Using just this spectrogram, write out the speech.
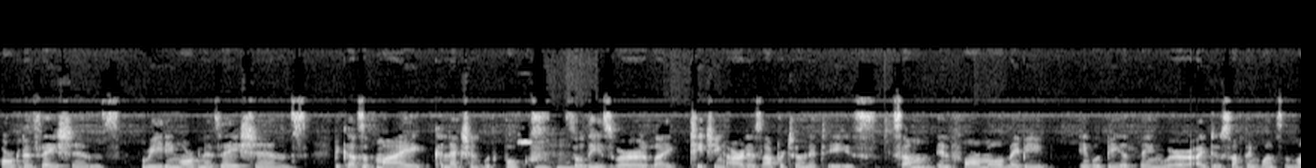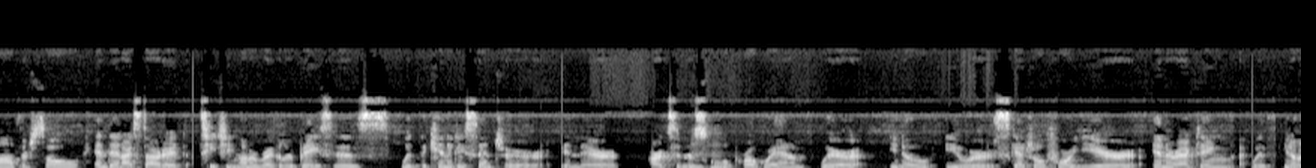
organizations, reading organizations because of my connection with books. Mm-hmm. So these were like teaching artists opportunities, some informal, maybe it would be a thing where I do something once a month or so. And then I started teaching on a regular basis with the Kennedy Center in their Arts in the mm-hmm. School program where you know, you were scheduled for a year interacting with, you know,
